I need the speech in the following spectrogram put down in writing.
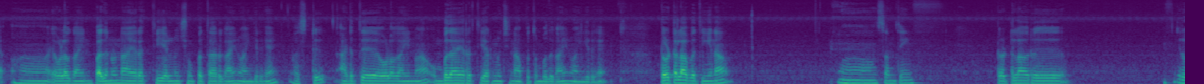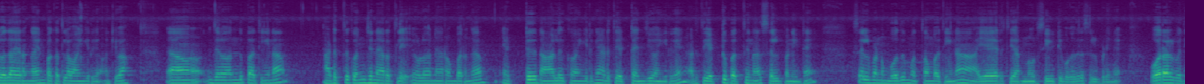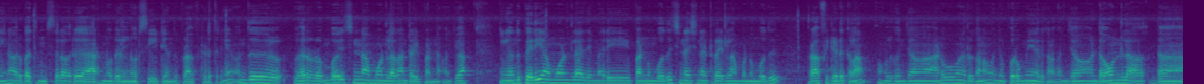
எவ்வளோ காயின் பதினொன்றாயிரத்தி எழுநூற்றி முப்பத்தாறு காயின் வாங்கியிருக்கேன். ஃபஸ்ட்டு அடுத்து எவ்வளோ காயின்னா ஒன்பதாயிரத்தி இரநூற்றி நாற்பத்தொம்பது காயின் வாங்கியிருக்கேன். டோட்டலாக பார்த்தீங்கன்னா சம்திங் டோட்டலாக ஒரு இருபதாயிரம் காயின் பக்கத்தில் வாங்கியிருக்கேன் ஓகேவா இதில் வந்து பார்த்தீங்கன்னா அடுத்து கொஞ்சம் நேரத்துலேயே எவ்வளோ நேரம் பாருங்கள் எட்டு நாலுக்கு வாங்கியிருக்கேன் அடுத்து எட்டு அஞ்சு வாங்கியிருக்கேன் அடுத்து எட்டு பத்து நான் செல் பண்ணிட்டேன். செல் பண்ணும்போது மொத்தம் பார்த்தீங்கன்னா ஐயாயிரத்தி இரநூறு சிஇடி பக்கத்தில் செல் பண்ணிங்க ஓவரால் பார்த்தீங்கன்னா ஒரு பத்து நிமிஷத்தில் ஒரு அறநூறு எழுநூறு சிஇடி வந்து ப்ராஃபிட் எடுத்திருக்கேன். வந்து வேறு ரொம்ப சின்ன அமௌண்ட்டில் தான் ட்ரேட் பண்ணேன் ஓகேவா நீங்கள் வந்து பெரிய அமௌண்ட்டில் அதே மாதிரி பண்ணும்போது சின்ன சின்ன ட்ரேட்லாம் பண்ணும்போது ப்ராஃபிட் எடுக்கலாம். உங்களுக்கு கொஞ்சம் அனுபவம் இருக்கணும் கொஞ்சம் பொறுமையாக இருக்கணும். கொஞ்சம் டவுனில்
